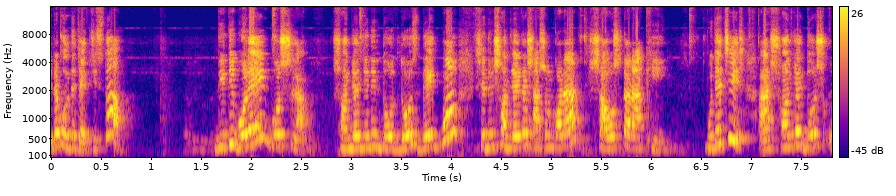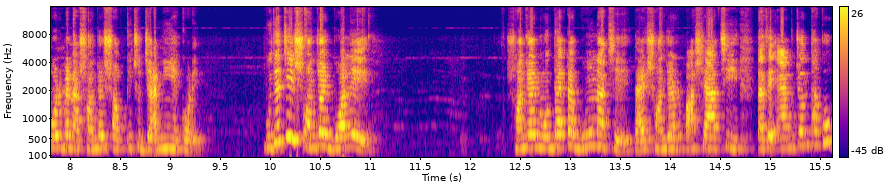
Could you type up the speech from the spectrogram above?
এটা বলতে চাইছিস তো? দিদি বলেই বসলাম। সঞ্জয় যেদিন দোষ দেখব, সেদিন সঞ্জয়কে শাসন করার সাহসটা রাখি। বুঝেছিস? আর সঞ্জয় দোষ করবে না, সঞ্জয় সবকিছু জানিয়ে করে। বুঝেছিস? সঞ্জয় বলে। সঞ্জয়ের মধ্যে একটা গুণ আছে, তাই সঞ্জয়ের পাশে আছি। তাতে একজন থাকুক,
